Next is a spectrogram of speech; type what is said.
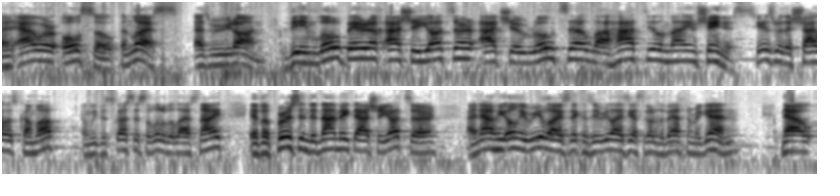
An hour also, unless, as we read on, the imlo berach asher yotzar asher lahatil mayim shenis. Here's where the shilas come up, and we discussed this a little bit last night. If a person did not make the asher yotzar, and now he only realized it because he realized he has to go to the bathroom again. Now,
